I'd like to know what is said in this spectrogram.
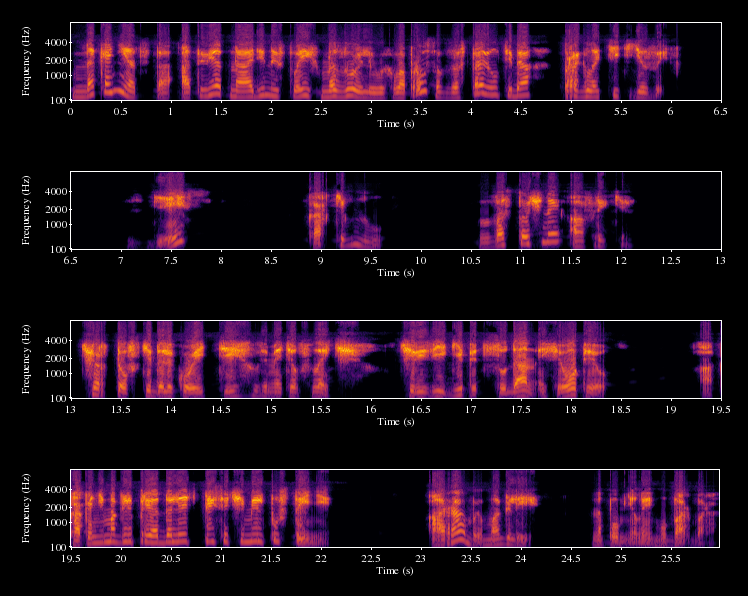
Наконец-то ответ на один из твоих назойливых вопросов заставил тебя проглотить язык. Здесь? Кар кивнул. В Восточной Африке. Чертовски далеко идти, заметил Флетч. Через Египет, Судан, Эфиопию. А как они могли преодолеть тысячи миль пустыни? Арабы могли, напомнила ему Барбара.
